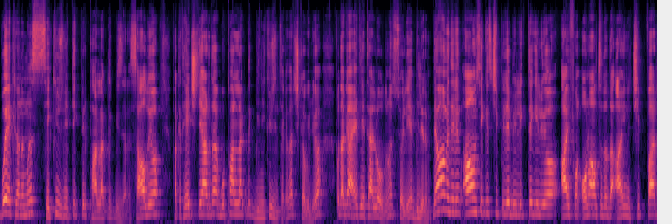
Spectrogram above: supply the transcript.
Bu ekranımız 800 nitlik bir parlaklık bizlere sağlıyor. Fakat HDR'da bu parlaklık 1200 nite kadar çıkabiliyor. Bu da gayet yeterli olduğunu söyleyebilirim. Devam edelim. A18 çip ile birlikte geliyor. iPhone 16'da da aynı çip var.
